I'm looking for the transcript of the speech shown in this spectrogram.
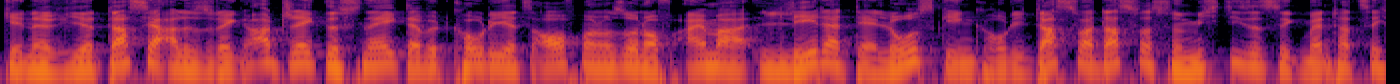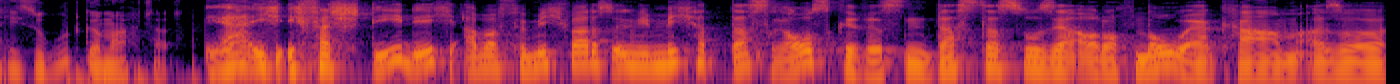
generiert, dass ja alle so denken, ah, Jake the Snake, da wird Cody jetzt aufbauen und so. Und auf einmal ledert der los gegen Cody. Das war das, was für mich dieses Segment tatsächlich so gut gemacht hat. Ja, ich, ich verstehe dich, aber für mich war das irgendwie, mich hat das rausgerissen, dass das so sehr out of nowhere kam. Also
